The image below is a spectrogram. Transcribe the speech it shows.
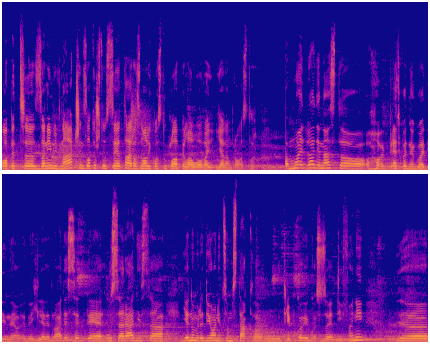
opet zanimljiv način zato što se ta raznolikost uklopila u ovaj jedan prostor. Moj rad je nastao ove prethodne godine, 2020. u saradnji sa jednom radionicom stakla u Tripkovi koja se zove Tiffany. E,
